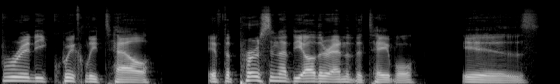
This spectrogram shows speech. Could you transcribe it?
pretty quickly tell if the person at the other end of the table is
